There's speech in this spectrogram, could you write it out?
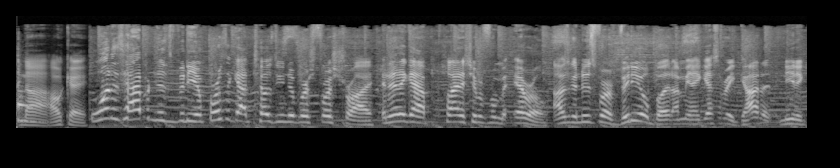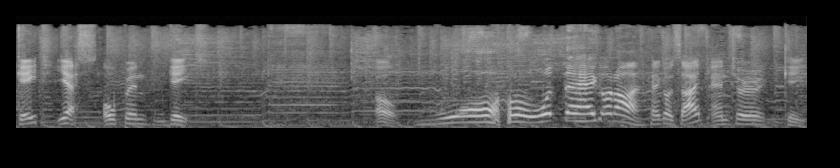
Nah, okay. What has happened in this video? First, I got Tales Universe first try, and then I got Planet Shaper from an arrow. I was gonna do this for a video, but I mean, I guess I already got it. Need a gate? Yes. Open gate. Oh. Whoa, what the heck? Hold on. Can I go inside? Enter gate.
